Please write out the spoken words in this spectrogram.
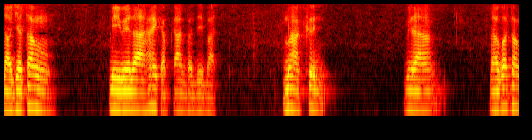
เราจะต้องมีเวลาให้กับการปฏิบัติมากขึ้น เวลาเราก็ต้อง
